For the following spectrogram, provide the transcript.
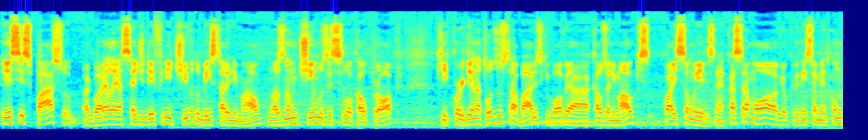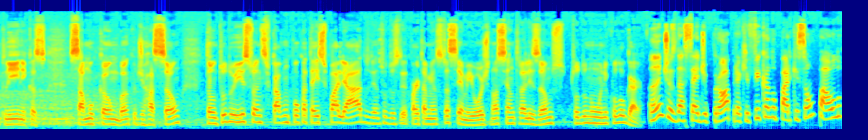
Esse espaço, agora ela é a sede definitiva do bem-estar animal. Nós não tínhamos esse local próprio que coordena todos os trabalhos que envolvem a causa animal, que quais são eles, né? Castramóvel, credenciamento com clínicas, Samucão, banco de ração. Então tudo isso antes ficava um pouco até espalhado dentro dos departamentos da SEMA e hoje nós centralizamos tudo num único lugar. Antes da sede própria, que fica no Parque São Paulo,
